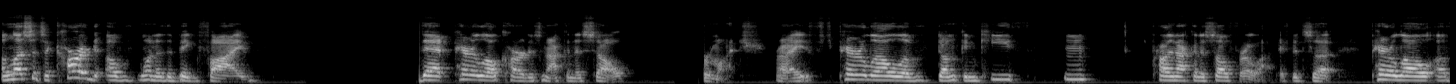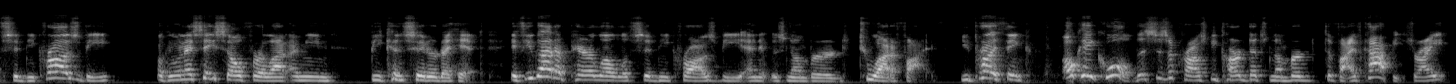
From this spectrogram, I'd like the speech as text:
Unless it's a card of one of the big five, that parallel card is not going to sell for much, right? If it's parallel of Duncan Keith, hmm, probably not going to sell for a lot. If it's a parallel of Sidney Crosby, okay, when I say sell for a lot, I mean be considered a hit. If you got a parallel of Sidney Crosby and it was numbered two out of five, you'd probably think, okay, cool, this is a Crosby card that's numbered to five copies, right?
